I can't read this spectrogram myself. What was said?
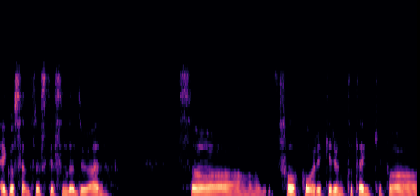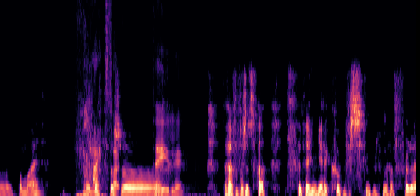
egosentriske som det du er. Så folk går ikke rundt og tenker på, på meg. Og derfor så, Deilig. Derfor så trenger jeg ikke å bekymre meg for det.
